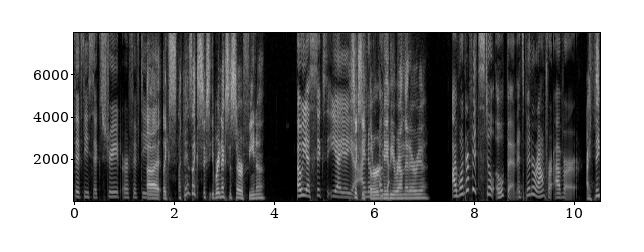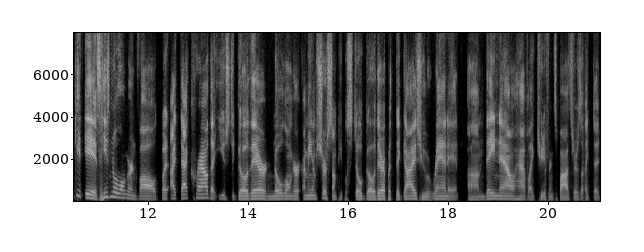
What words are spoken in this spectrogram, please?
56th Street or 50? Uh, like I think it's like 60, right next to Serafina, oh, yeah, 60. Yeah, yeah, yeah. I know. 63rd, Oh, maybe around that area. I wonder if it's still open. It's been around forever. I think it is. He's no longer involved, but I, that crowd that used to go there no longer. I mean, I'm sure some people still go there, but the guys who ran it, um, they now have like two different sponsors, like the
